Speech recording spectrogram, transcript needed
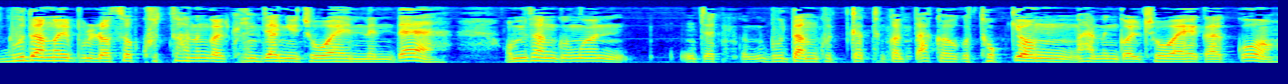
무당을 불러서 굿하는 걸 굉장히 좋아했는데 엄상궁은 이제 무당 굿 같은 건 딱 하고 독경하는 걸 좋아해갖고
